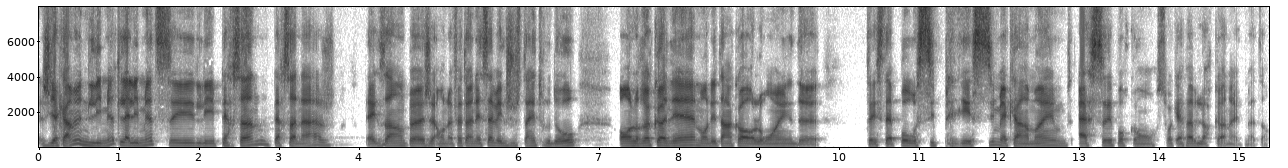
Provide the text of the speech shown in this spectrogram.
Il y a quand même une limite. La limite, c'est les personnes, personnages Exemple, euh, on a fait un essai avec Justin Trudeau. On le reconnaît, mais on est encore loin de. C'était pas aussi précis, mais quand même assez pour qu'on soit capable de le reconnaître, mettons.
